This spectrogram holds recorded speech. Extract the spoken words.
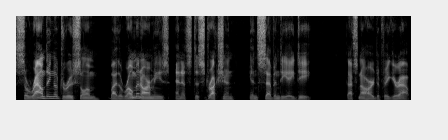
surrounding of Jerusalem by the Roman armies and its destruction in 70 AD. That's not hard to figure out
